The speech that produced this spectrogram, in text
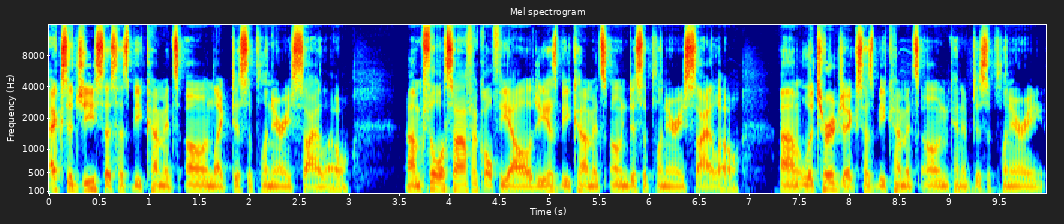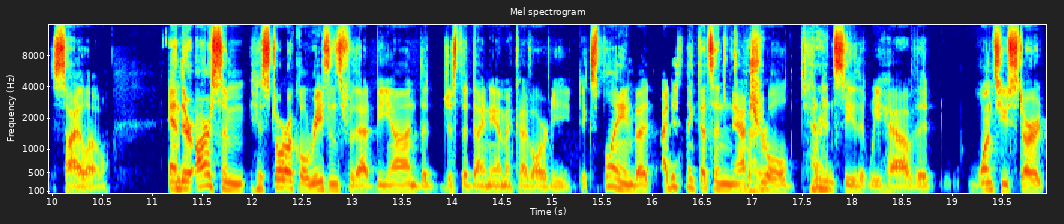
exegesis has become its own like disciplinary silo. Um, philosophical theology has become its own disciplinary silo. Um, liturgics has become its own kind of disciplinary silo. And there are some historical reasons for that beyond the just the dynamic I've already explained. But I just think that's a natural right. tendency right. that we have that once you start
